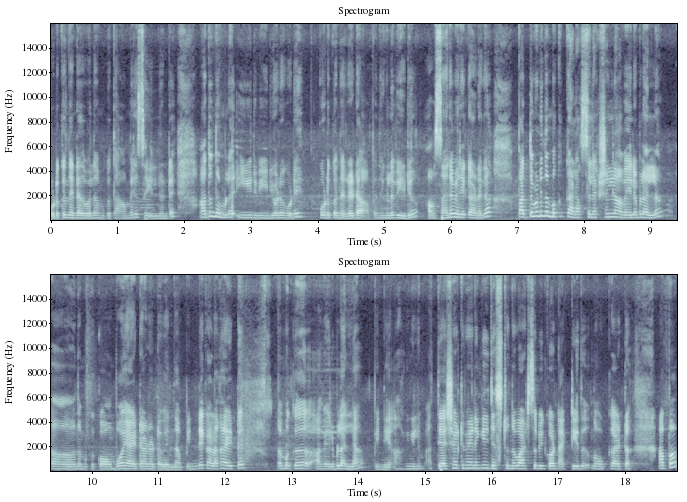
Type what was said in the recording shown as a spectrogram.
കൊടുക്കുന്നുണ്ട്. അതുപോലെ നമുക്ക് താമര സെയിലിനുണ്ട്. അതും നമ്മൾ ഈ ഒരു വീഡിയോയുടെ കൂടെ കൊടുക്കുന്നുണ്ട് കേട്ടോ. അപ്പോൾ നിങ്ങൾ വീഡിയോ അവസാനം വരെ കാണുക. പത്ത് മണി നമുക്ക് കളർ സെലക്ഷനിൽ അവൈലബിൾ അല്ല. നമുക്ക് കോംബോ ആയിട്ടാണ് കേട്ടോ വരുന്നത്. പിന്നെ കളറായിട്ട് നമുക്ക് അവൈലബിൾ അല്ല. പിന്നെ ആരെങ്കിലും അത്യാവശ്യമായിട്ട് വേണമെങ്കിൽ ജസ്റ്റ് ഒന്ന് വാട്സപ്പിൽ കോൺടാക്ട് ചെയ്ത് നോക്കുക കേട്ടോ. അപ്പം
